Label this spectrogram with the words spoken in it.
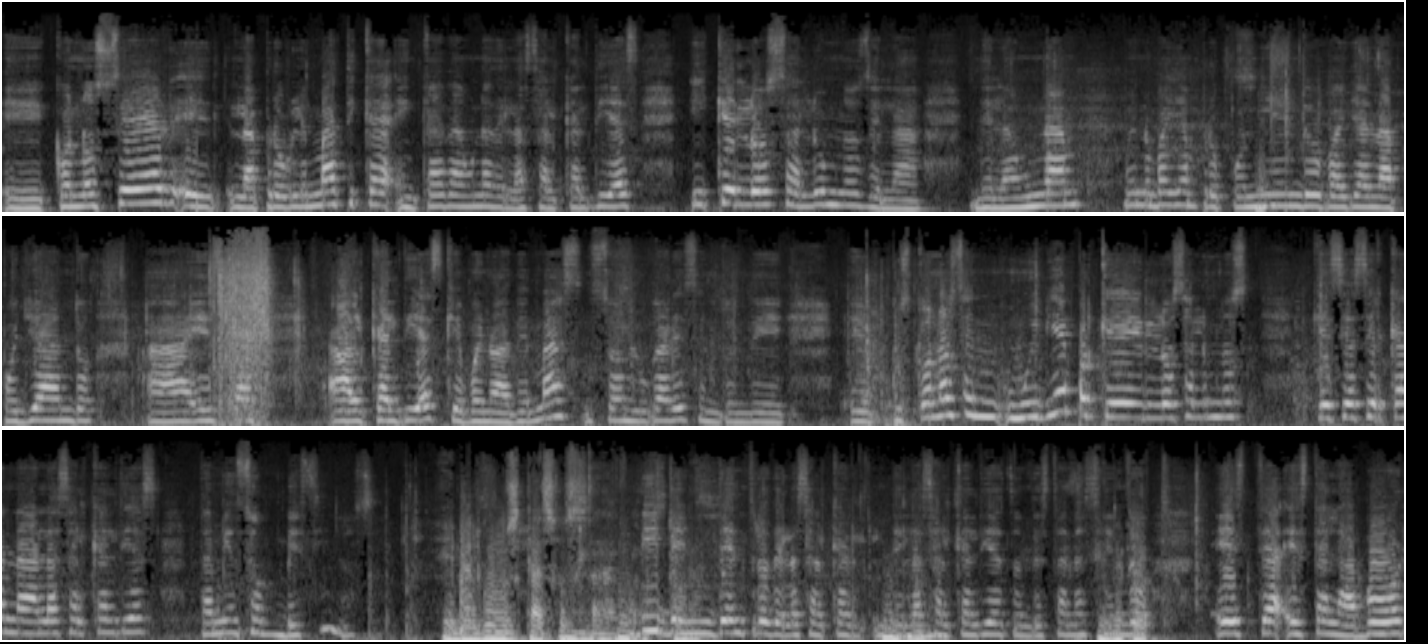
eh, conocer eh, la problemática en cada una de las alcaldías y que los alumnos de la de la UNAM, bueno, vayan proponiendo, vayan apoyando a estas alcaldías que bueno además son lugares en donde eh, pues conocen muy bien porque los alumnos que se acercan a las alcaldías también son vecinos. En algunos casos viven dentro de las de las alcaldías donde están haciendo esta esta labor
